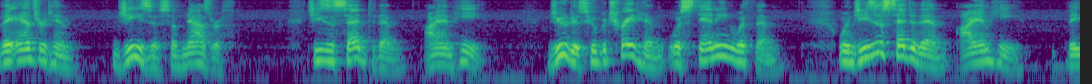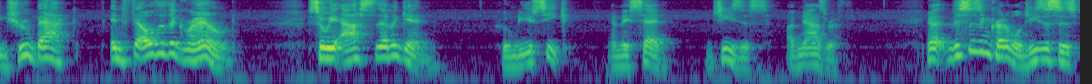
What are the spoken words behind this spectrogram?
They answered him, Jesus of Nazareth. Jesus said to them, I am he. Judas, who betrayed him, was standing with them. When Jesus said to them, I am he, they drew back and fell to the ground. So he asked them again, whom do you seek? And they said, Jesus of Nazareth. Now, this is incredible. Jesus is.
